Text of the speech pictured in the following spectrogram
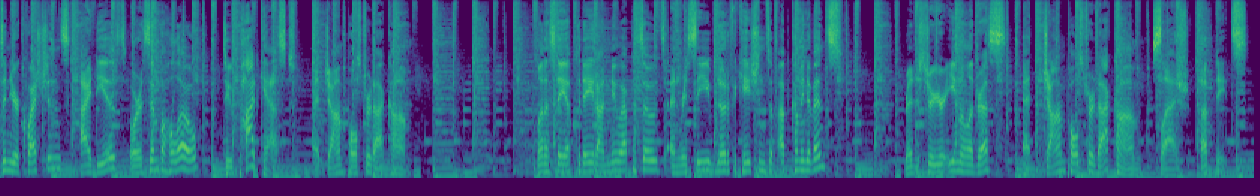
Send your questions, ideas, or a simple hello to podcast at johnpoelstra.com. Want to stay up to date on new episodes and receive notifications of upcoming events? Register your email address at johnpoelstra.com slash updates.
